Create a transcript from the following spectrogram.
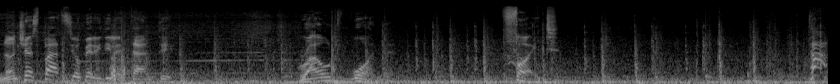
Non c'è spazio per i dilettanti. Round one. Fight. KO.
